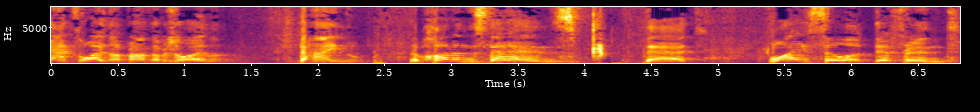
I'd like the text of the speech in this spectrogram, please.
that's why it's not problem of Shalayla. The Hainu. The Bchan understands that why is Silla different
